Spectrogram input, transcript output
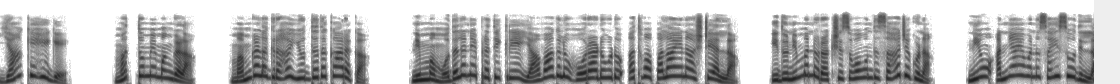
ಯಾಕೆ ಹೀಗೆ? ಮತ್ತೊಮ್ಮೆ ಮಂಗಳ. ಮಂಗಳ ಗ್ರಹ ಯುದ್ಧದ ಕಾರಕ. ನಿಮ್ಮ ಮೊದಲನೇ ಪ್ರತಿಕ್ರಿಯೆ ಯಾವಾಗಲೂ ಹೋರಾಡುವುದು ಅಥವಾ ಪಲಾಯನ ಅಷ್ಟೇ ಅಲ್ಲ. ಇದು ನಿಮ್ಮನ್ನು ರಕ್ಷಿಸುವ ಒಂದು ಸಹಜ ಗುಣ. ನೀವು ಅನ್ಯಾಯವನ್ನು ಸಹಿಸುವುದಿಲ್ಲ.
